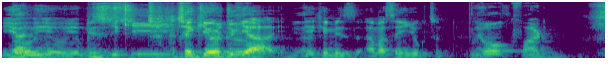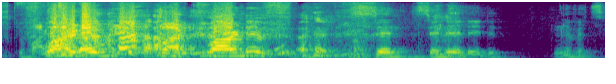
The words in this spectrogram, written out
Yani Yo, yo, yo, biz iki- çekiyorduk ya. Ya. ikimiz ama sen yoktun. Yok fark. Vardım. Vardım. sen sen neredeydin? evet.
